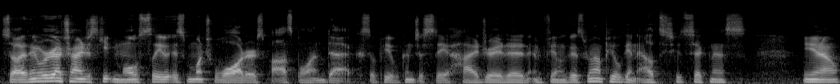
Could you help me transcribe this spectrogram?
So I think we're going to try and just keep mostly as much water as possible on deck so people can just stay hydrated and feeling good. we want people getting altitude sickness, you know.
